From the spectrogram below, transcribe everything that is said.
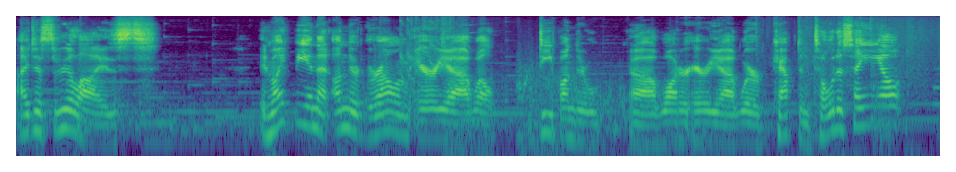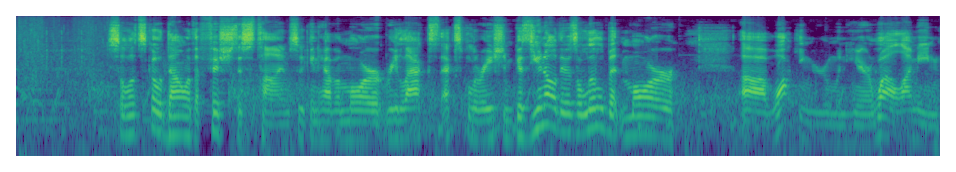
I just realized... It might be in that underground area, well, deep underwater uh, area where Captain Toad is hanging out. So let's go down with a fish this time so we can have a more relaxed exploration, because you know there's a little bit more uh, walking room in here. Well, I mean,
